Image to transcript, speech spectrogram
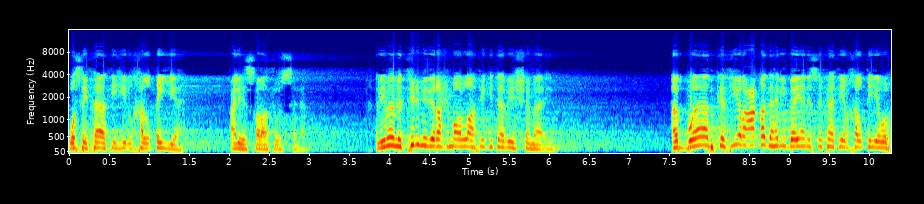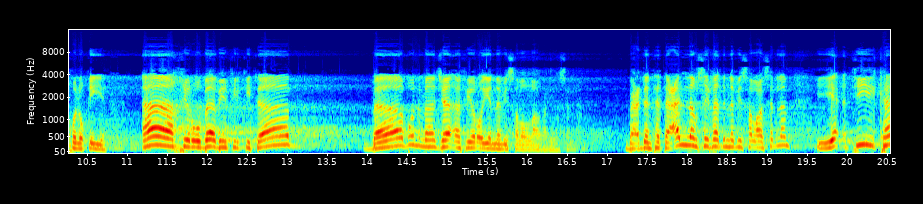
وصفاته الخلقية عليه الصلاة والسلام. الإمام الترمذي رحمه الله في كتابه الشمائل أبواب كثيرة عقدها لبيان صفاته الخلقية والخلقية. آخر باب في الكتاب باب ما جاء في رؤيا النبي صلى الله عليه وسلم. بعد أن تتعلم صفات النبي صلى الله عليه وسلم يأتيك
